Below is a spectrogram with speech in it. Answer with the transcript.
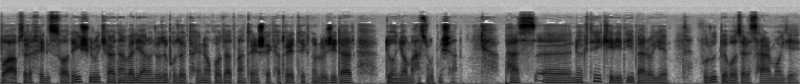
با ابزار خیلی ساده ای شروع کردن ولی الان جزء بزرگترین و قدرتمندترین شرکت های تکنولوژی در دنیا محسوب میشن. پس نکته کلیدی برای ورود به بازار سرمایه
